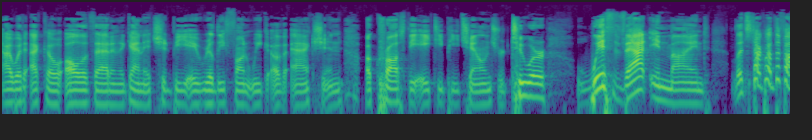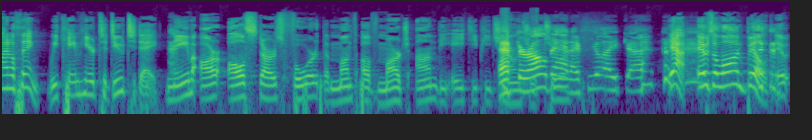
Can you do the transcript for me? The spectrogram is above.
I would echo all of that. And again, it should be a really fun week of action across the ATP Challenger Tour. With that in mind, let's talk about the final thing we came here to do today. Name our All Stars for the month of March on the ATP Challenger. After all Tour. that, I feel like uh... yeah, it was a long build. It,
